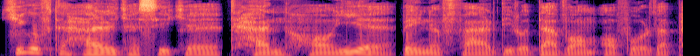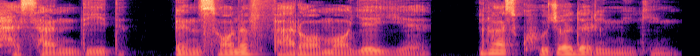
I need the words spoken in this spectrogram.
کی گفته هر کسی که تنهایی بین فردی رو دوام آورد و پسندید انسان فرامایهیه اینو از کجا داریم میگیم؟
